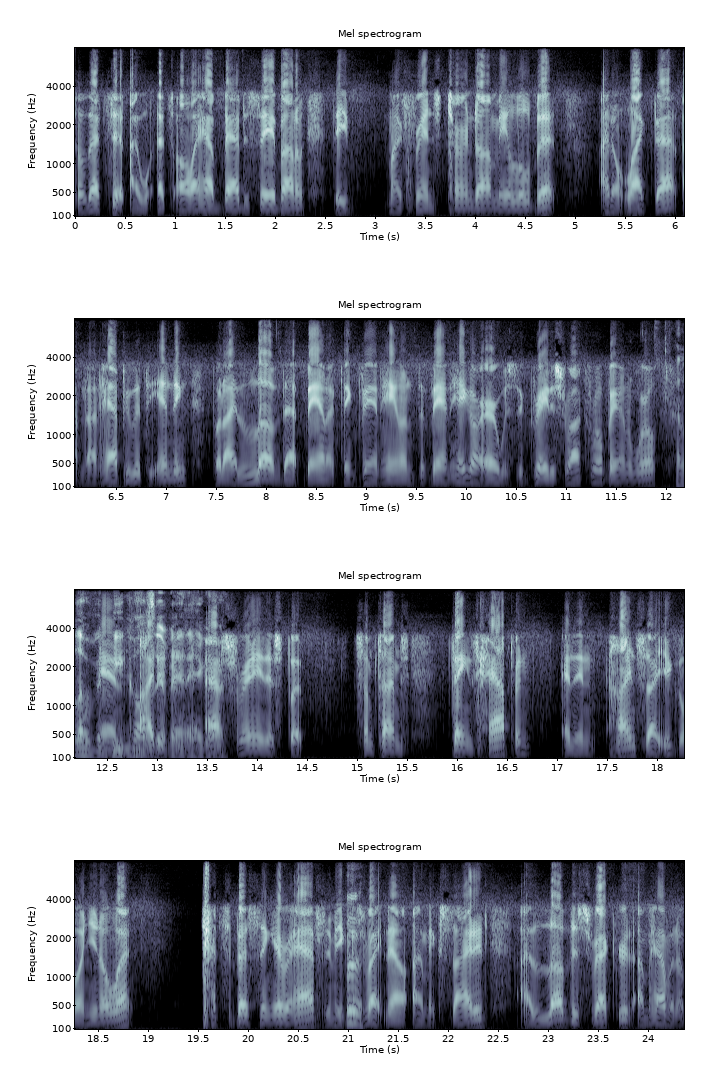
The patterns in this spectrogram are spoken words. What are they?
so that's it. I, that's all I have bad to say about them. They, my friends, turned on me a little bit. I don't like that. I'm not happy with the ending, but I love that band. I think Van Halen, the Van Hagar era, was the greatest rock and roll band in the world. I love it. And He calls I it didn't Van Hagar. ask for any of this, but sometimes things happen, and in hindsight, you're going, you know what? That's the best thing ever happened to me because hmm. right now I'm excited. I love this record. I'm having a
